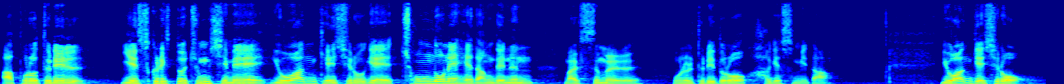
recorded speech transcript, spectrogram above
앞으로 드릴 예수 그리스도 중심의 요한계시록의 총론에 해당되는 말씀을 오늘 드리도록 하겠습니다. 요한계시록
